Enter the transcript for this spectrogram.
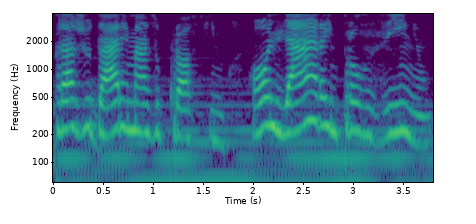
para ajudarem mais o próximo, olharem para o vizinho,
